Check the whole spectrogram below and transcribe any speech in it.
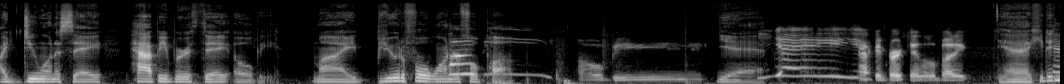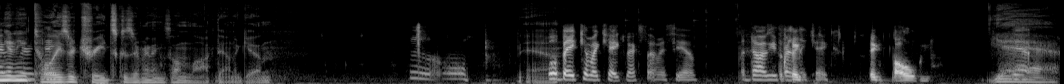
I do want to say happy birthday, Obi, my beautiful, wonderful pup. Obi, Yeah, Yay! happy birthday, little buddy. yeah. He didn't Happy get any birthday. toys or treats because everything's on lockdown again. Aw. Yeah, We'll bake him a cake next time I see him. A doggy The friendly big- cake. Big bone. yeah,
